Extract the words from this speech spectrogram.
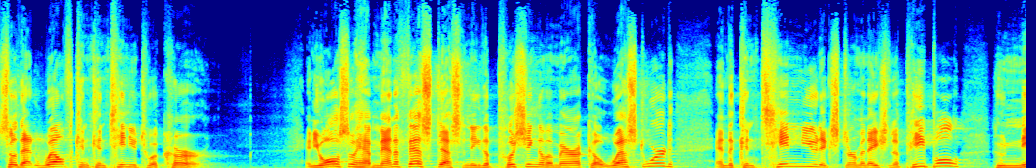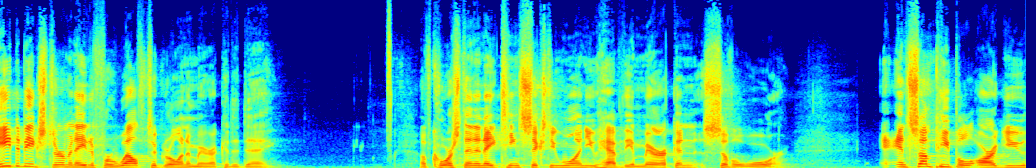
so that wealth can continue to occur. And you also have manifest destiny, the pushing of America westward, and the continued extermination of people who need to be exterminated for wealth to grow in America today. Of course, then in 1861, you have the American Civil War. And some people argue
